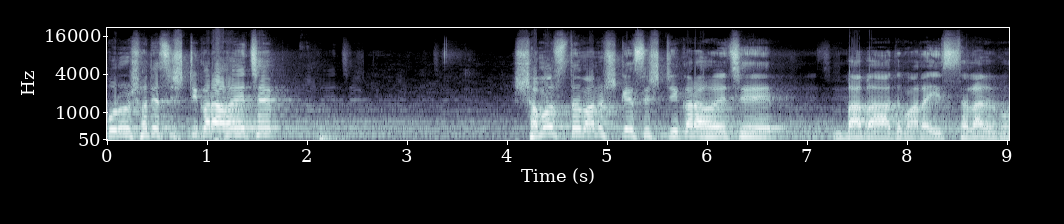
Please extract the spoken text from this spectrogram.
পুরুষ হতে সৃষ্টি করা হয়েছে। সমস্ত মানুষকে সৃষ্টি করা হয়েছে বাবা আদম আলাই ইসালাম এবং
